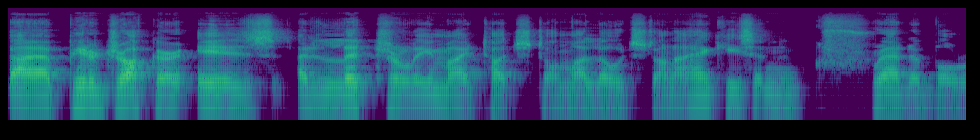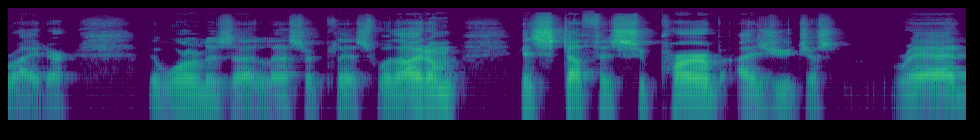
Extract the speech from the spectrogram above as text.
uh, Peter Drucker is uh, literally my touchstone, my lodestone. I think he's an incredible writer. The world is a lesser place without him. His stuff is superb, as you just read.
